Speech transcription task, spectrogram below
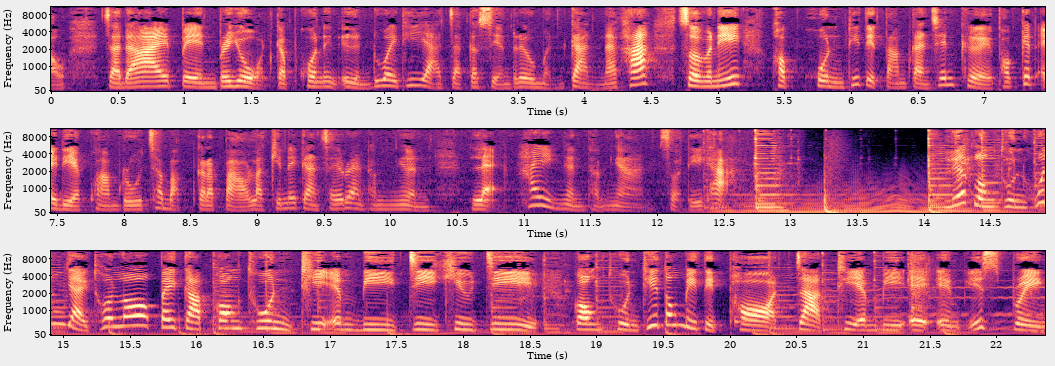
จะได้เป็นประโยชน์กับคนอื่นๆ ด้วยที่อยากจะเกษียณเร็วเหมือนกันนะคะ ส่วนวันนี้ขอบคุณที่ติดตามกันเช่นเคย Pocket ไอเดียความรู้ฉบับกระเป๋าหลักคิดในการใช้แรงทำเงิน และให้เงินทำงาน สวัสดีค่ะ เลือกลงทุนหุ้นใหญ่ทั่วโลกไปกับกองทุน TMB GQG กองทุนที่ต้องมีติดพอร์ตจาก TMB AM East Spring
